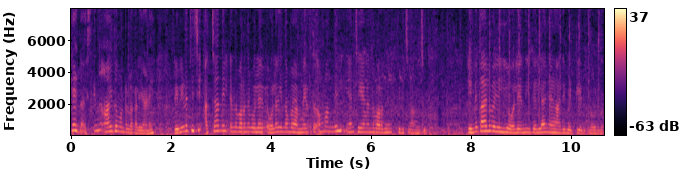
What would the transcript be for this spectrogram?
ഹേ ഗൈസ് ഇന്ന് ആയുധം കൊണ്ടുള്ള കളിയാണ്. രവീണ ചേച്ചി അച്ഛാ നിൽ എന്ന് പറഞ്ഞ പോലെ ഓല കിന്നുമ്പോൾ അമ്മയെടുത്ത് അമ്മ നിൽ ഞാൻ ചെയ്യാമെന്ന് പറഞ്ഞ് പിടിച്ചു വാങ്ങിച്ചു. എന്നെക്കാലം വരെ ഈ ഓലയെന്ന് ഇതെല്ലാം ഞാൻ ആദ്യം വെട്ടിയെടുക്കണമായിരുന്നു.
